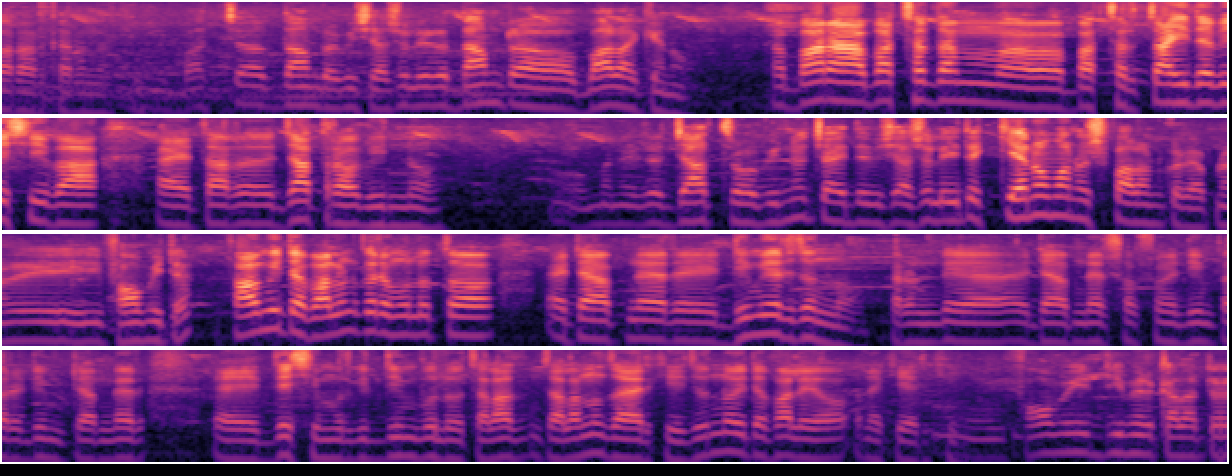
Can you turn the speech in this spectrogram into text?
বাড়ার কারণ আর কি। বাচ্চার দামটা বেশি আসলে এটা দামটা বাড়া কেন? বাড়া বাচ্চার দাম বাচ্চার চাহিদা বেশি বা তার যাত্রা ভিন্ন। মানে এটা যাত্রা ভিন্ন চাহিদা বেশি আসলে এটা কেন মানুষ পালন করে আপনার এই ফার্মিটা ফার্মিটা পালন করে মূলত এটা আপনার ডিমের জন্য। কারণ এটা আপনার সবসময় ডিম পারে ডিমটা আপনার দেশি মুরগির ডিম বলেও চালা চালানো যায় আর কি এই জন্য এটা পালে অনেকে আর কি ফার্মি ডিমের কালারটা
